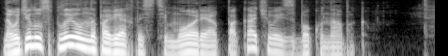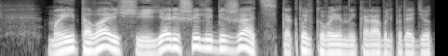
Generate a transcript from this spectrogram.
Наутилус плыл на поверхности моря, покачиваясь сбоку на бок. Мои товарищи и я решили бежать, как только военный корабль подойдет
